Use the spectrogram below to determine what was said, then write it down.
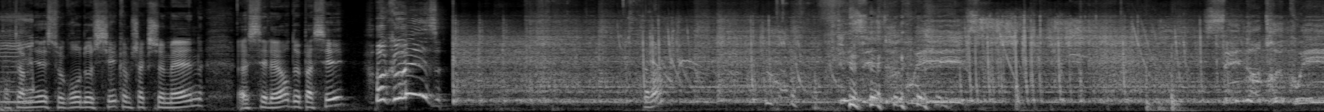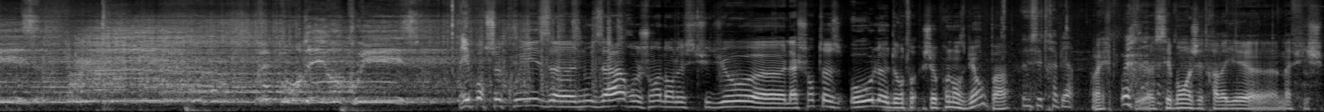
pour terminer ce gros dossier, comme chaque semaine, euh, c'est l'heure de passer au quiz Ça va? Et pour ce quiz, euh, nous a rejoint dans le studio euh, la chanteuse Hall, dont je prononce bien ou pas? C'est très bien. Ouais, euh, c'est bon, j'ai travaillé euh, ma fiche.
